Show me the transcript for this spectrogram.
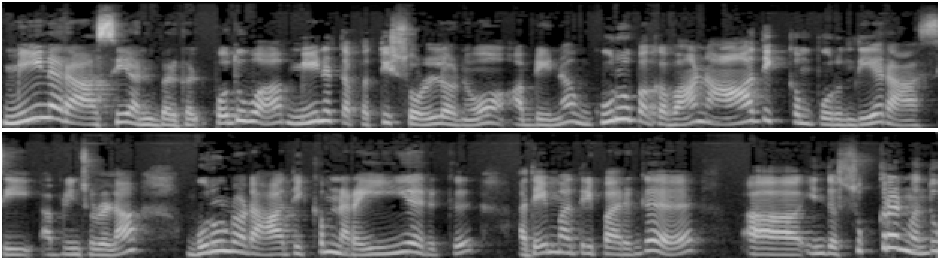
மீன ராசி அன்பர்கள் பொதுவாக மீனத்தை பற்றி சொல்லணும் அப்படின்னா குரு பகவான் ஆதிக்கம் பொருந்திய ராசி அப்படின்னு சொல்லலாம். குருனோட ஆதிக்கம் நிறைய இருக்குது அதே மாதிரி பாருங்க இந்த சுக்ரன் வந்து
